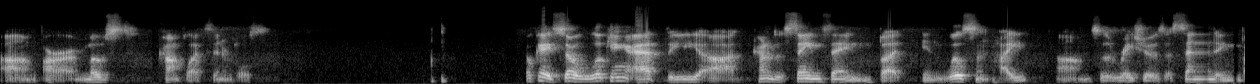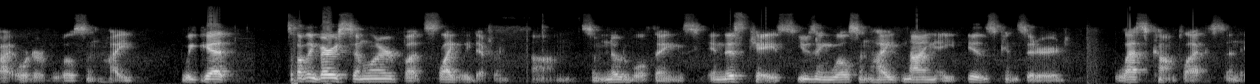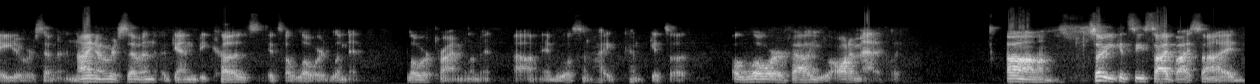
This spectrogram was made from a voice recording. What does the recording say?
um, are our most complex intervals. Okay, so looking at the uh, kind of the same thing, but in Wilson height, um, so the ratio is ascending by order of Wilson height, we get something very similar but slightly different. Um, some notable things. In this case, using Wilson height, 9-8 is considered less complex than 8 over 7 and 9 over 7, again, because it's a lower limit, lower prime limit um, and Wilson height kind of gets a, a lower value automatically. Um, so you can see side by side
